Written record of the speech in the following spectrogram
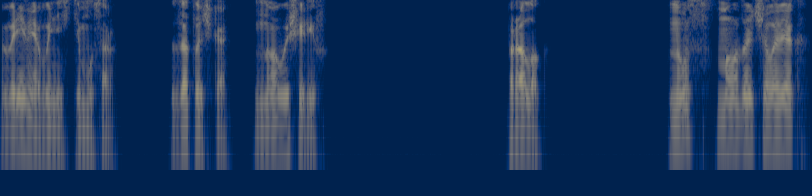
время вынести мусор. Заточка. Новый шериф. Пролог. Нус, молодой человек,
